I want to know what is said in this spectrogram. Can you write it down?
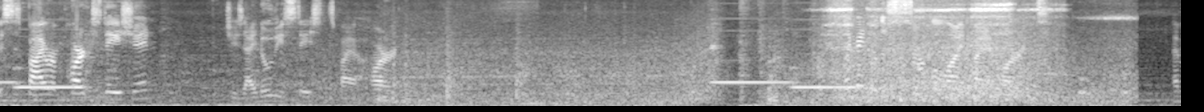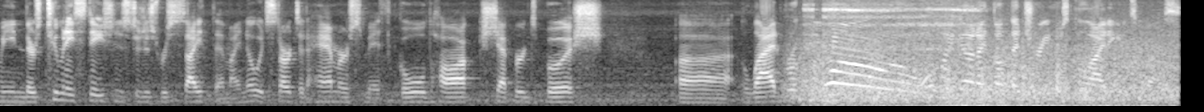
This is Bryant Park Station. Jeez, I know these stations by heart. Like I know the circle line by mean, there's too many stations to just recite them. I know it starts at Hammersmith, Goldhawk, Shepherd's Bush, uh, Ladbroke. Whoa! Oh my god, I thought that train was colliding into us.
